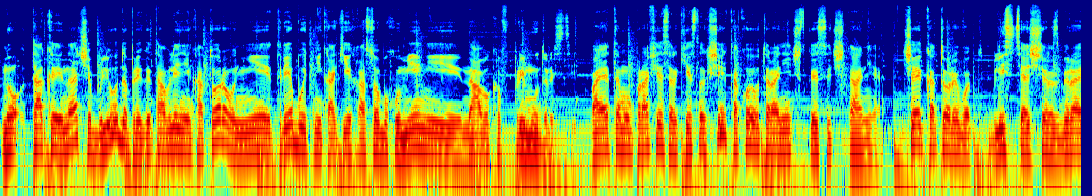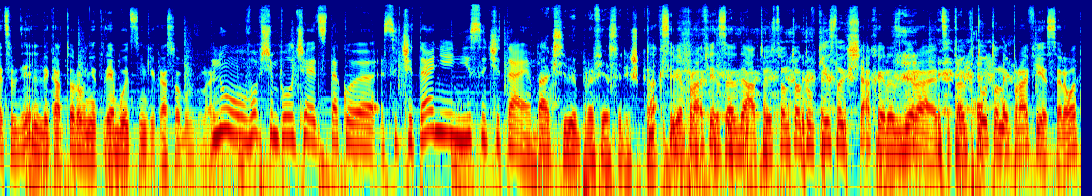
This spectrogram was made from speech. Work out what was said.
Но так или иначе, блюдо, приготовление которого не требует никаких особых умений, навыков, премудростей. Поэтому профессор кислых щей такое вот ироническое сочетание. Человек, который вот блестяще разбирается в деле, для которого не требуется никаких особых знаний. Ну, в общем, получается такое сочетание несочетаемого. Так себе профессоришка. Так себе профессор, да. То есть он только в кислых щах и разбирается. Только тут и профессор. Вот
